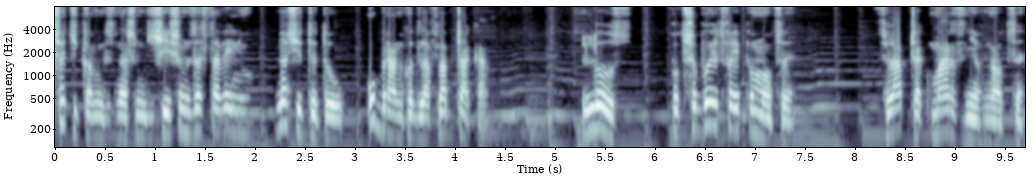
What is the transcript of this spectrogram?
Trzeci komiks w naszym dzisiejszym zestawieniu nosi tytuł Ubranko dla Flapjacka. Luz, potrzebuję Twojej pomocy. Flapjack marznie w nocy.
